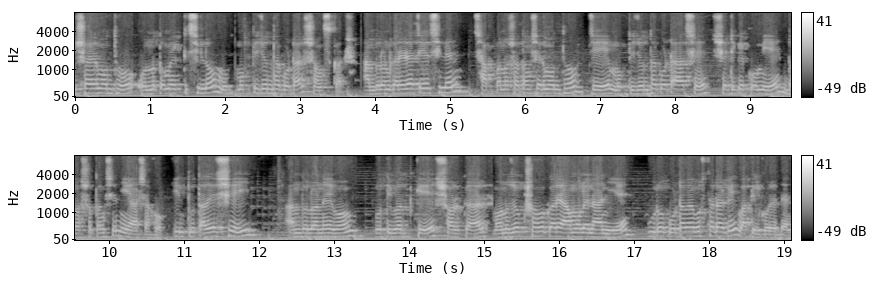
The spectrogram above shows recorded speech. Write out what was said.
বিষয়ের মধ্যে অন্যতম একটি ছিল মুক্তিযোদ্ধা কোটার সংস্কার। আন্দোলনকারীরা চেয়েছিলেন ছাপ্পান্ন শতাংশের মধ্যে যে মুক্তিযোদ্ধা কোটা আছে সেটিকে কমিয়ে দশ শতাংশে নিয়ে আসা হোক। কিন্তু তাদের সেই আন্দোলনে এবং প্রতিবাদকে সরকার মনোযোগ সহকারে আমলে না নিয়ে পুরো কোটা ব্যবস্থাটাকেই বাতিল করে দেন,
